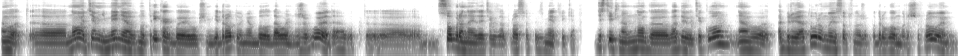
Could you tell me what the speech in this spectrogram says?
вот, э, но, тем не менее, внутри, как бы, в общем, ядро-то у него было довольно живое, да, вот, э, собрано из этих запросов из метрики. Действительно, много воды утекло, а, вот, аббревиатуру мы, собственно, уже по-другому расшифровываем,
